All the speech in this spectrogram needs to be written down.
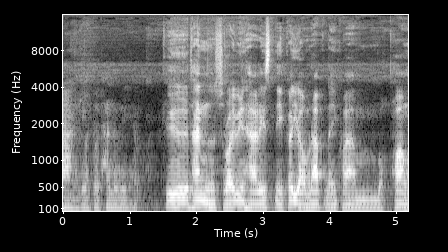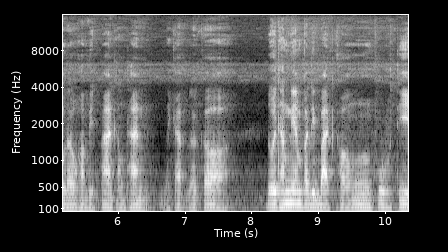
บ้างเกี่ยวกับตัวท่านตรงนี้ครับ คือท่านสรอยวินฮาริสนี่ก็ยอมรับในความบกพร่องและความผิดพลาดของท่านนะครับ แล้วก็โดยธรรมเนียมปฏิบัติของผู้ที่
